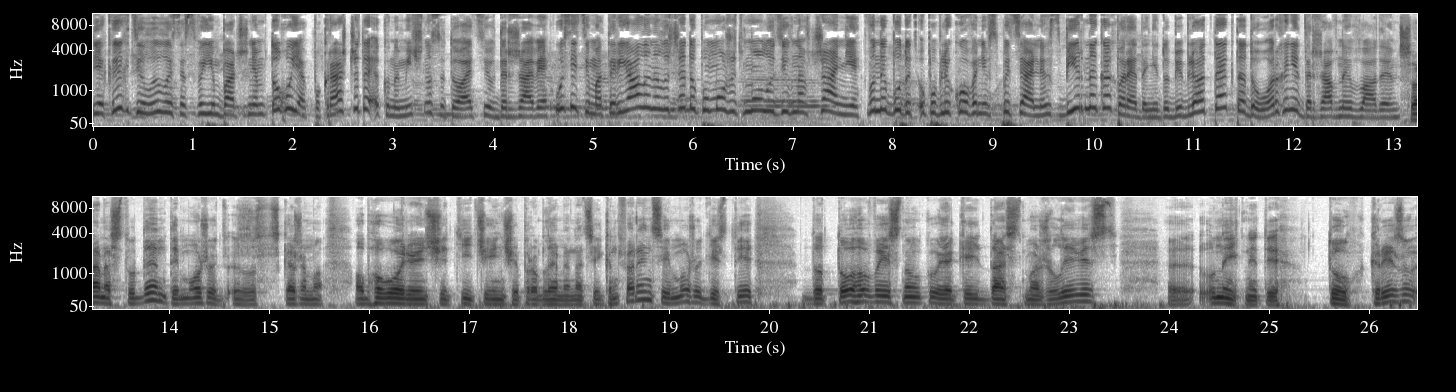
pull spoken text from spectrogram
в яких ділилися своїм баченням того, як покращити економічну ситуацію в державі. Усі ці матеріали не лише допоможуть молоді в навчанні, вони будуть опубліковані в спеціальних збірниках, передані до бібліотек та до органів державної влади. Саме студенти можуть, скажімо, обговорюючи ті чи інші проблеми на цій конференції, можуть дійти до того висновку, який дасть можливість уникнути ту кризу,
